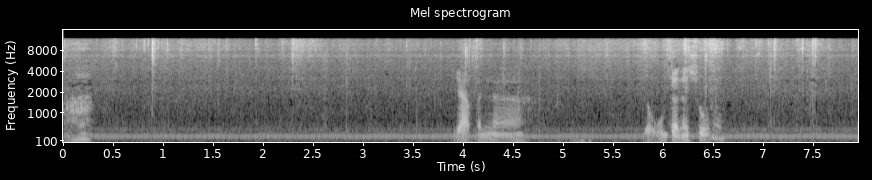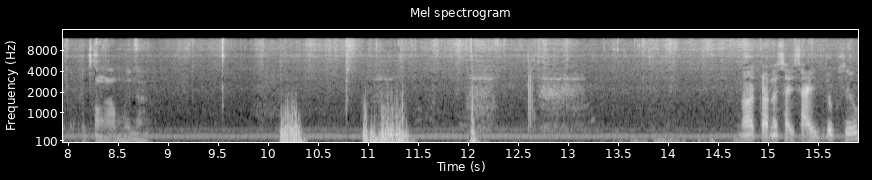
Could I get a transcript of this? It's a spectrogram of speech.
Đó. Giờ mình đủ cho nó xuống. Cái con ong này nè. Nó cho nó xay xay chút xíu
